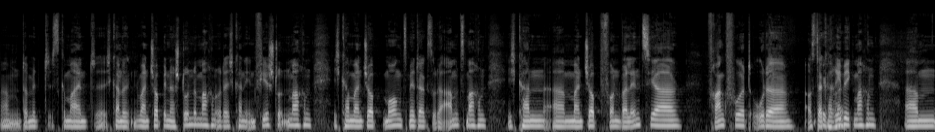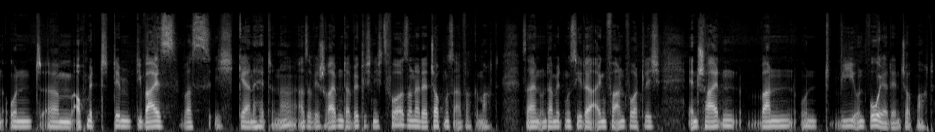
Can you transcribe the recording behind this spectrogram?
Ähm, damit ist gemeint, äh, ich kann meinen Job in einer Stunde machen oder ich kann ihn in vier Stunden machen. Ich kann meinen Job morgens, mittags oder abends machen. Ich kann ähm, meinen Job von Valencia Frankfurt oder aus der Egal. Karibik machen ähm, und ähm, auch mit dem Device, was ich gerne hätte. Ne? Also wir schreiben da wirklich nichts vor, sondern der Job muss einfach gemacht sein und damit muss jeder eigenverantwortlich entscheiden, wann und wie und wo er den Job macht.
